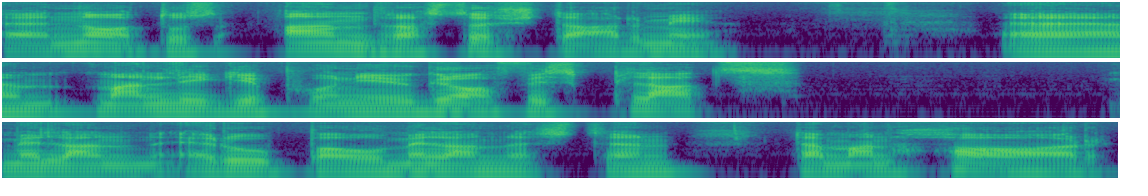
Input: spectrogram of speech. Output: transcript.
eh, Natos andra största armé. Eh, man ligger på en geografisk plats mellan Europa och Mellanöstern där man har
